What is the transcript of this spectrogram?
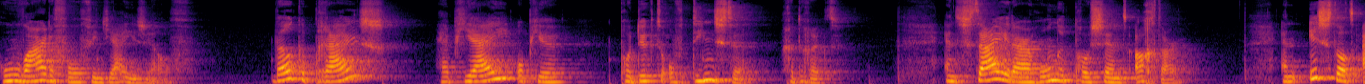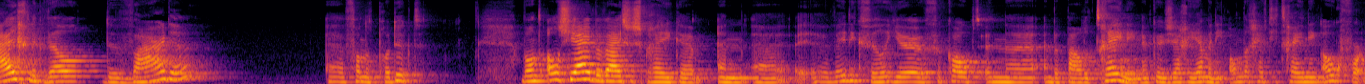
hoe waardevol vind jij jezelf? Welke prijs heb jij op je producten of diensten gedrukt? En sta je daar 100% achter? En is dat eigenlijk wel de waarde uh, van het product? Want als jij bij wijze van spreken een, uh, weet ik veel, je verkoopt een, uh, een bepaalde training, dan kun je zeggen, ja, maar die ander geeft die training ook voor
